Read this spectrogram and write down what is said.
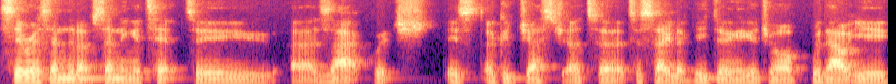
Cirrus ended up sending a tip to uh, Zach, which is a good gesture to to say, look, you're doing a good job. Without you,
